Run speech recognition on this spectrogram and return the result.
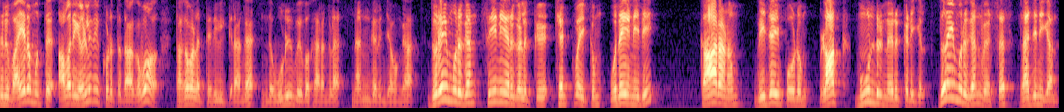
திரு வைரமுத்து அவர் எழுதி கொடுத்ததாகவும் தகவலை தெரிவிக்கிறாங்க. இந்த உள் விவகாரங்களை நன்கறிஞ்சவங்க. துரைமுருகன் சீனியர்களுக்கு செக் வைக்கும் உதயநிதி காரணம் விஜய் போடும் பிளாக் மூன்று நெருக்கடிகள். துரைமுருகன் வெர்சஸ் ரஜினிகாந்த்.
